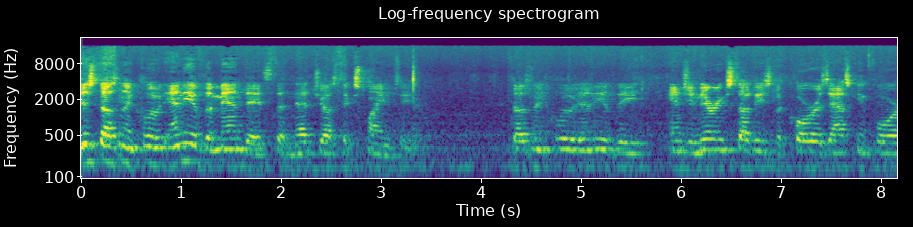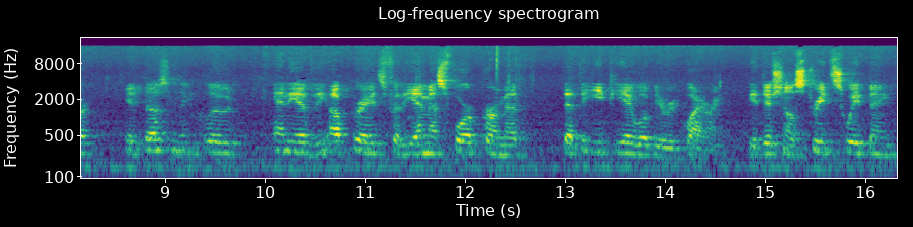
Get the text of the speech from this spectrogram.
This doesn't include any of the mandates that Ned just explained to you. It Doesn't include any of the engineering studies the Corps is asking for. It doesn't include any of the upgrades for the MS4 permit that the EPA will be requiring. The additional street sweeping,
